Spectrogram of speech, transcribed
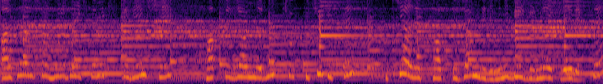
Arkadaşlar burada eklemek istediğim şey patlıcanlarımız çok küçük ise 2 adet patlıcan dilimini birbirine ekleyerek de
